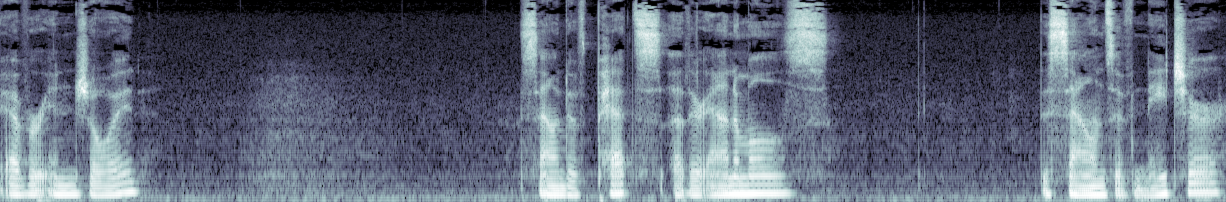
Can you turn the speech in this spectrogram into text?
ever enjoyed, sound of pets, other animals, the sounds of nature,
